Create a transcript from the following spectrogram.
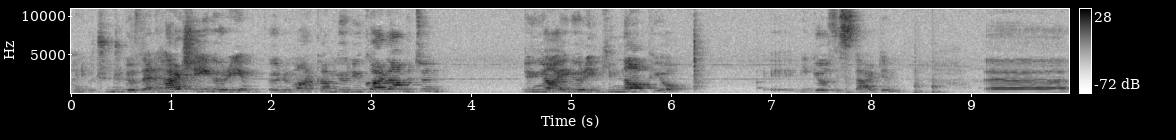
hani üçüncü göz yani her şeyi göreyim. Önüm arkam böyle yukarıdan bütün dünyayı göreyim. Kim ne yapıyor? Ee, Bir göz isterdim. Ee,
